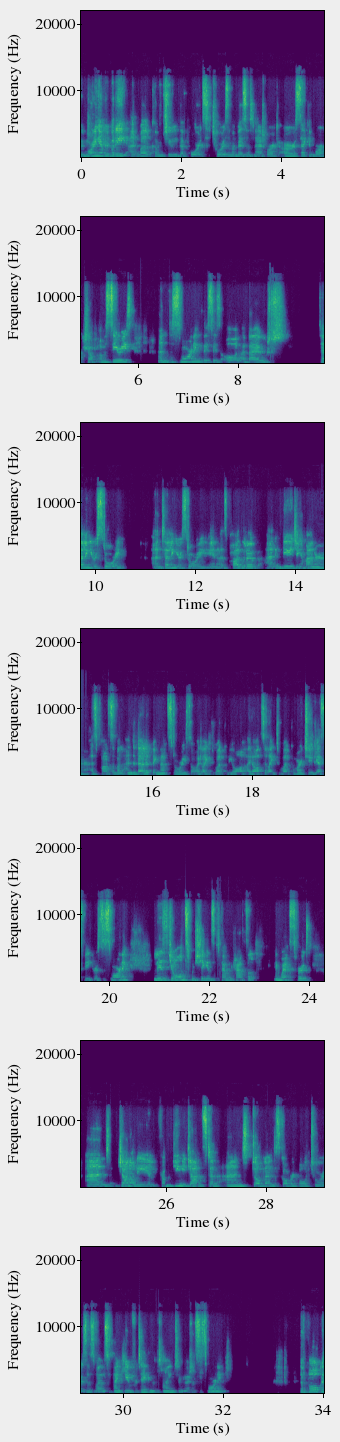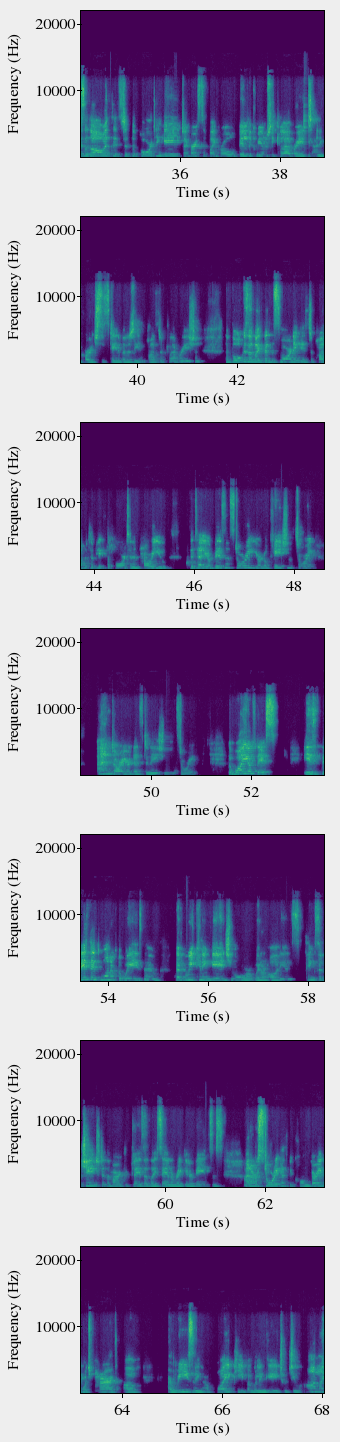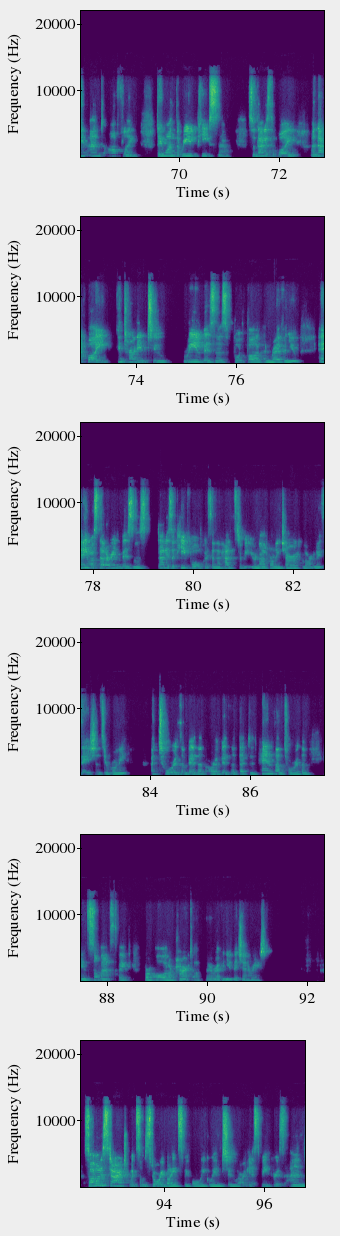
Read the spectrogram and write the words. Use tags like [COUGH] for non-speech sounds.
Good morning, everybody, and welcome to the Ports Tourism and Business Network, our second workshop of a series. And this morning, this is all about telling your story and telling your story in as positive and engaging a manner as possible and developing that story. So I'd like to welcome you all. I'd also like to welcome our two guest speakers this morning, Liz Jones from Sigginstown Castle in Wexford and John O'Neill from Jeanie Johnston and Dublin Discovered Boat Tours as well. So thank you for taking the time to be with us this morning. The focus, as always, is to support, engage, diversify, grow, build a community, collaborate, and encourage sustainability and positive collaboration. The focus, as I said this morning, is to positively support and empower you to tell your business story, your location story, and or your destination story. The why of this is this is one of the ways now that we can engage more with our audience. Things have changed in the marketplace, as I say, on a regular basis. And our story has become very much part of a reasoning of why people will engage with you online and offline. They want the real piece now. So that is the why. And that why can turn into real business, footfall, and revenue. Any of us that are in business that is a key focus and it has to be. You're not running charitable organizations, you're running a tourism business or a business that depends on tourism in some aspect for all or part of the revenue they generate. So I want to start with some story bites before we go into our guest speakers. And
